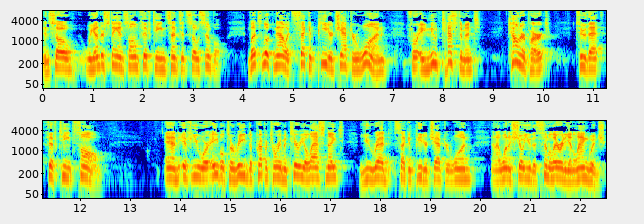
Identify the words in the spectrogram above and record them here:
And so we understand Psalm 15 since it's so simple. Let's look now at 2 Peter chapter 1 for a New Testament counterpart to that 15th Psalm. And if you were able to read the preparatory material last night, you read 2 Peter chapter 1, and I want to show you the similarity in language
